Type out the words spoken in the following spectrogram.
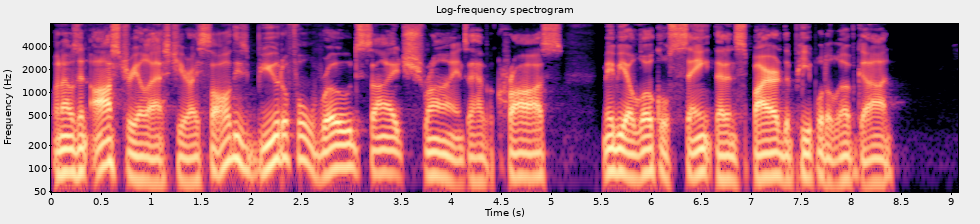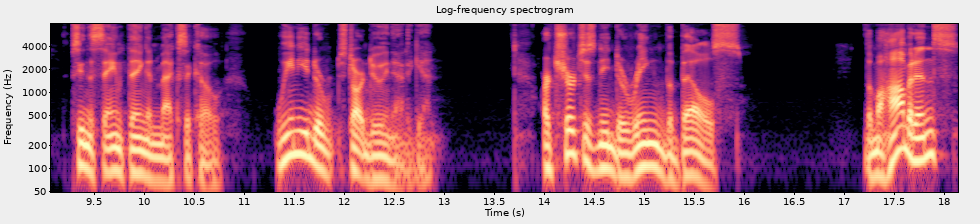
When I was in Austria last year, I saw all these beautiful roadside shrines. I have a cross, maybe a local saint that inspired the people to love God. Seen the same thing in Mexico. We need to start doing that again. Our churches need to ring the bells. The Mohammedans,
